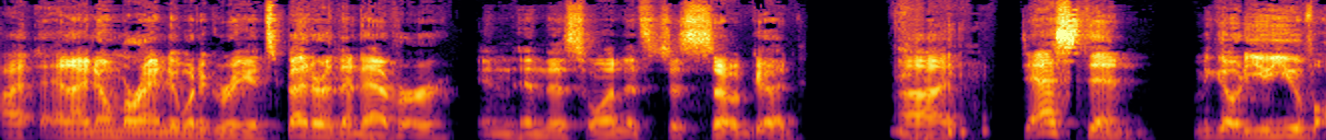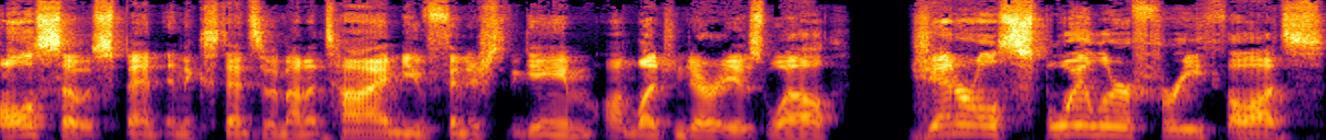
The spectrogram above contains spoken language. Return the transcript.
I, and I know Miranda would agree it's better than ever in in this one. It's just so good. Uh, Destin, let me go to you. You've also spent an extensive amount of time. You've finished the game on Legendary as well. General spoiler free thoughts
